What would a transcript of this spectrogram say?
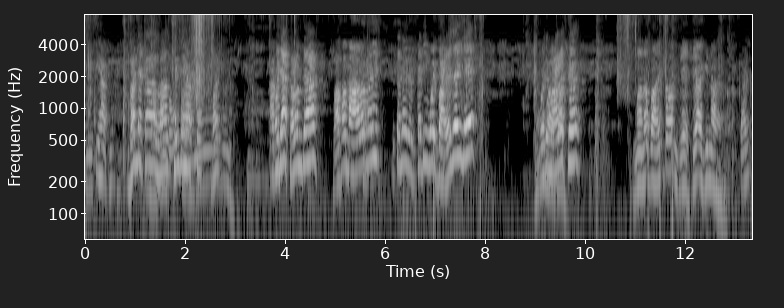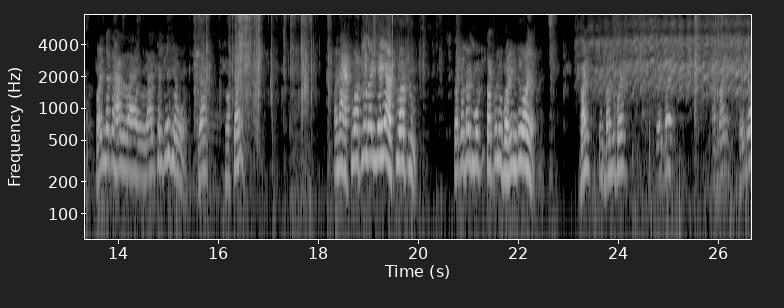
મોટી હાથ બંધ કા લાલ થઈ જાય હાથ. બંધ. આગળ જા તળમ જા. બાપા મારો નહીં. તને કદી હોય ભાડે જાય ને. પછી મારે જ કર મને ભાઈ તો જે ભેંસે આગી ના પણ ને હાલ લાલ થઈ ગયો છે જા કપ્તાન અને આટલું આટલું લઈ જઈએ આટલું આટલું. તો કદાચ મોટું તપેલું ભરીને દેવો હે. ભાઈ એ બાલુ ભાઈ ભાઈ ભાઈ આ ભાઈ ભાઈ લો.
